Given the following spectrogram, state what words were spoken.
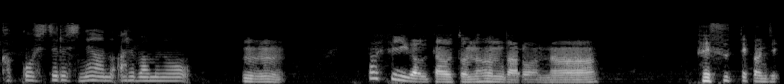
格好してるしね、あのアルバムの。うんうん。パフィーが歌うとなんだろうなフェスって感じ。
